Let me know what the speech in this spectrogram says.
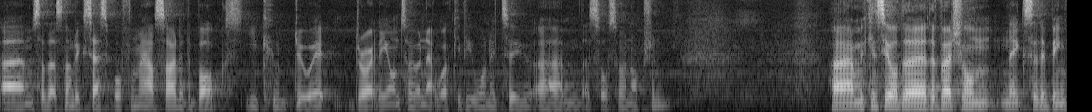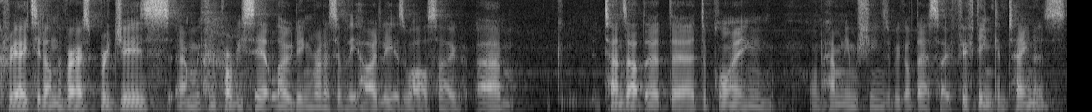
um, so that's not accessible from outside of the box. You could do it directly onto a network if you wanted to. Um, that's also an option. Um, we can see all the, the virtual NICs that have been created on the various bridges, and we can probably see it loading relatively highly as well. So um, it turns out that they're deploying, wonder how many machines have we got there? So 15 containers,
